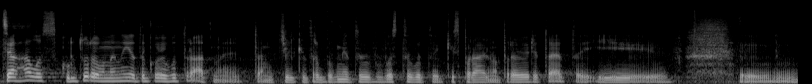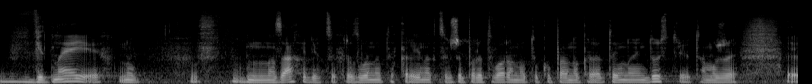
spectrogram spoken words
Ця галузь культури вона не є такою витратною. Там тільки треба вміти виставити якісь правильно пріоритети, і е, від неї, ну. На заході в цих розвинутих країнах це вже перетворено таку певну креативну індустрію. Там уже е,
